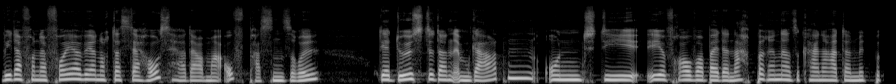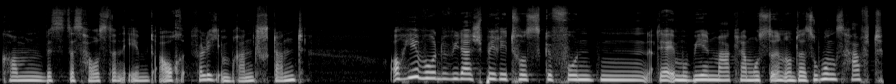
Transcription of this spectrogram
Weder von der Feuerwehr noch, dass der Hausherr da mal aufpassen soll. Der döste dann im Garten und die Ehefrau war bei der Nachbarin, also keiner hat dann mitbekommen, bis das Haus dann eben auch völlig im Brand stand. Auch hier wurde wieder Spiritus gefunden. Der Immobilienmakler musste in Untersuchungshaft.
